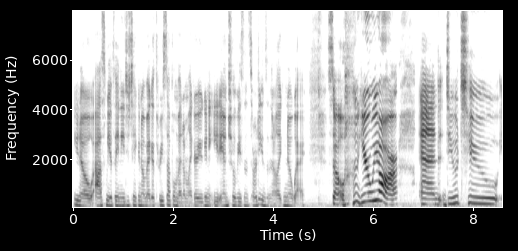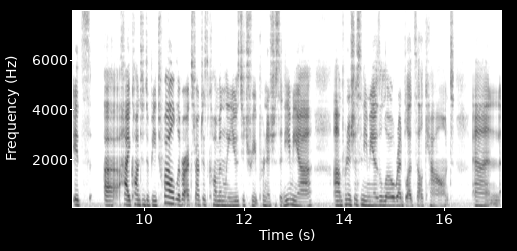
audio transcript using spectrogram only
you know asks me if they need to take an omega three supplement. I'm like, are you going to eat anchovies and sardines? And they're like, no way. So here we are, and due to its uh, high content of B12, liver extract is commonly used to treat pernicious anemia. Um, pernicious anemia is a low red blood cell count, and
